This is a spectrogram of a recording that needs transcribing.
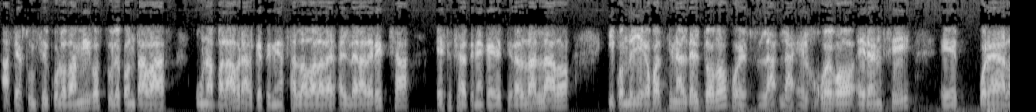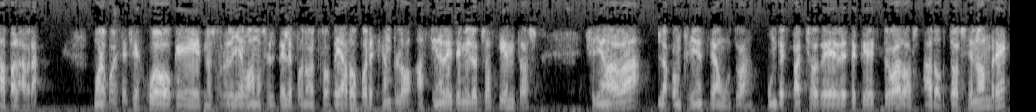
hacías un círculo de amigos, tú le contabas una palabra al que tenías al lado el de la derecha, ese se la tenía que decir al de al lado, y cuando llegaba al final del todo, pues el juego era en sí, eh, cuál era la palabra. Bueno, pues ese juego que nosotros le llamamos el teléfono estropeado, por ejemplo, a finales de 1800 se llamaba La Confidencia Mutua. Un despacho de detectives privados adoptó ese nombre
